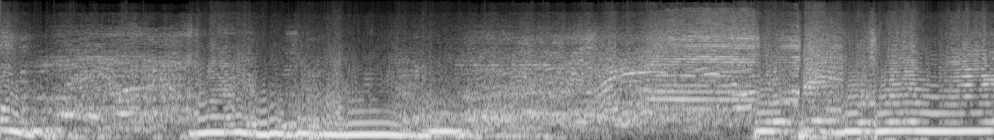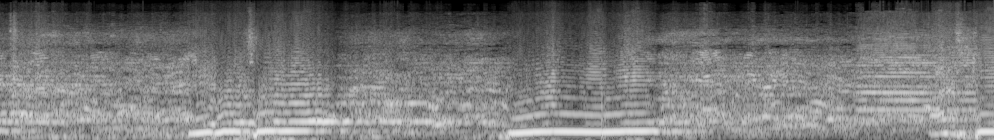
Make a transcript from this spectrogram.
স্কুল আমাদের হতে পারেনি এখন। প্রত্যেক বছরের নিয়ে এবছর ওনার নামে আজকে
